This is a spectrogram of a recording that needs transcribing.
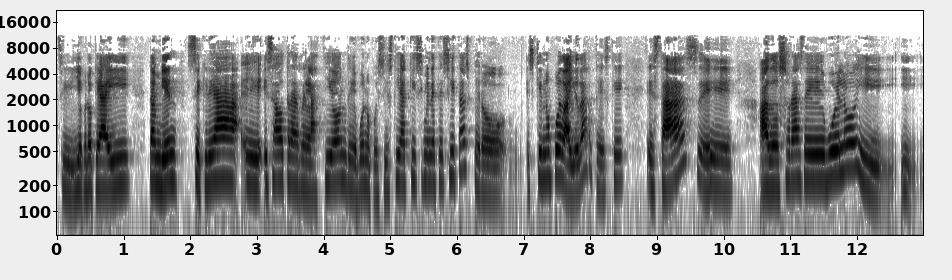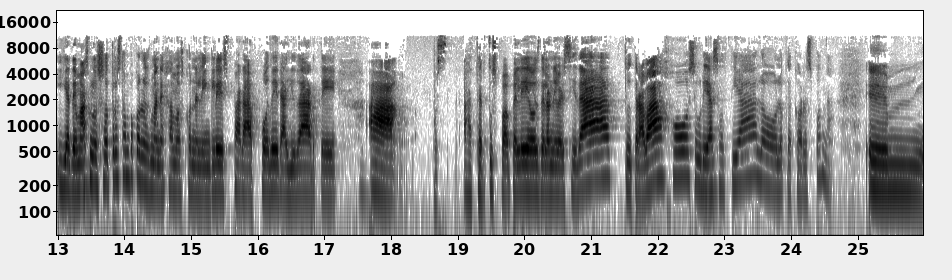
Sí, yo creo que ahí también se crea eh, esa otra relación de, bueno, pues yo estoy aquí si me necesitas, pero es que no puedo ayudarte, es que estás eh, a dos horas de vuelo y, y, además nosotros tampoco nos manejamos con el inglés para poder ayudarte a, hacer tus papeleos de la universidad, tu trabajo, seguridad social o lo que corresponda. Em,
